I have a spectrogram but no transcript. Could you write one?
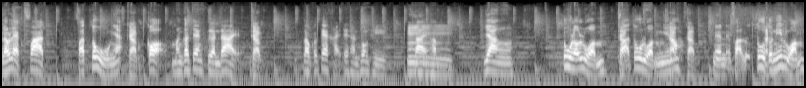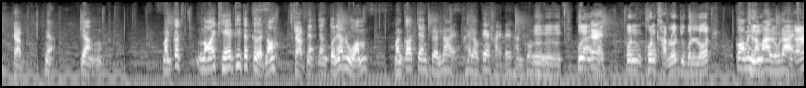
แล้วแหลกฟาดฟาดตู้อย่างเงี้ยครับ ก็มันก็แจ้งเตือนได้ ครับเราก็แก้ไขได้ทันท่วงที ใช่ครับ อืม อย่างตู้เราหลวมครับ ฝาตู้หลวมอย่างงี้ครับเนาะครับ เนี่ยเนี่ยฝาตู้ตัวนี้หลวมครับ เนี่ยอย่างมันก็น้อยเคสที่จะเกิดเนาะครับ เนี่ยอย่างตัวเนี้ยหลวมมันก็แจ้งเตือนได้ ให้เราแก้ไขได้ทันท่วงอืมที อืมอืมพูดใช่ง่ายครับ ๆคนคนขับรถอยู่บนรถ ก็ไม่ถึง สามารถรู้ได้ อ่า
